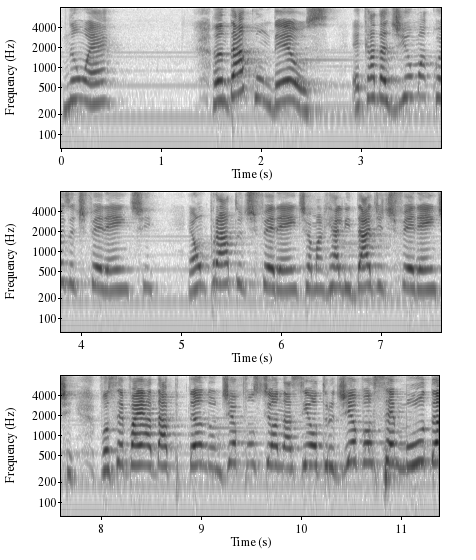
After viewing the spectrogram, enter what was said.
Não é. Andar com Deus é cada dia uma coisa diferente, é um prato diferente, é uma realidade diferente. Você vai adaptando, um dia funciona assim, outro dia você muda,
